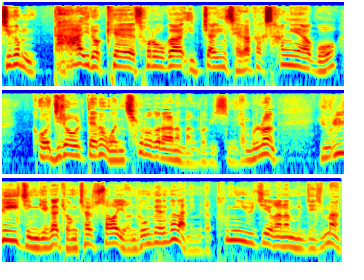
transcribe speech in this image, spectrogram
지금 다 이렇게 서로가 입장이 제각각 상이하고 어지러울 때는 원칙으로 돌아가는 방법이 있습니다. 물론 윤리 징계가 경찰 수사와 연동되는 건 아닙니다. 품위 유지에 관한 문제지만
